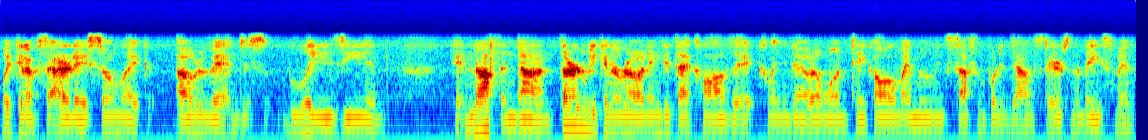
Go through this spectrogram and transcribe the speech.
waking up Saturday so like out of it and just lazy and get nothing done. Third week in a row I didn't get that closet cleaned out. I want to take all my moving stuff and put it downstairs in the basement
